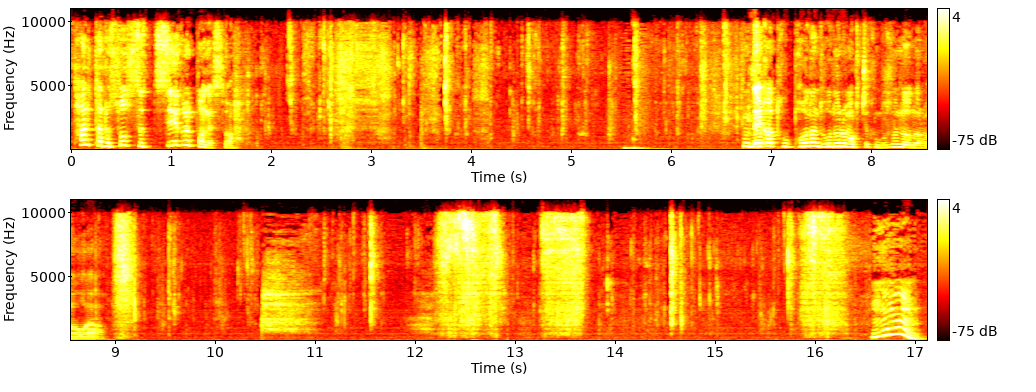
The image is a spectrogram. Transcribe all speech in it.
타르타르 소스 찍을 뻔했어. 내가 도- 버는 돈으로 먹지 그 무슨 돈으로 먹어요? 음!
